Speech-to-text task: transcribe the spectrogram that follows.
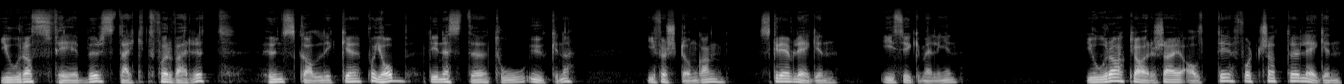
Jordas feber sterkt forverret, hun skal ikke på jobb de neste to ukene i første omgang, skrev legen i sykemeldingen. Jorda klarer seg alltid, fortsatte legen,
